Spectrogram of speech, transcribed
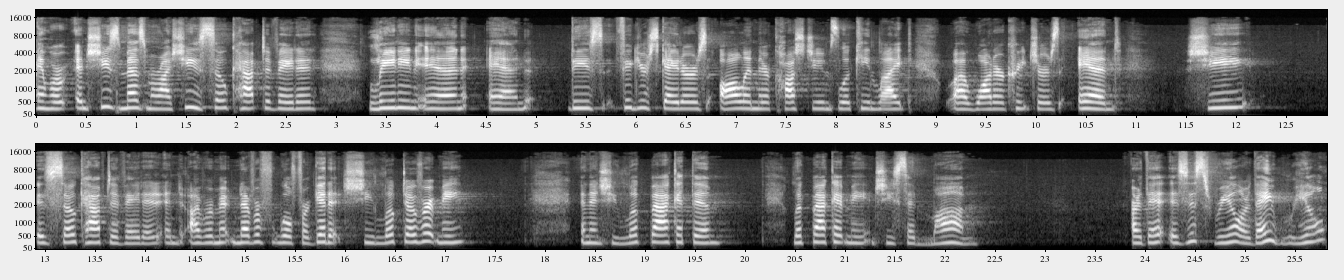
and we're and she's mesmerized. She's so captivated, leaning in, and these figure skaters all in their costumes, looking like uh, water creatures, and she is so captivated. And I never will forget it. She looked over at me, and then she looked back at them looked back at me and she said, Mom, are they, is this real? Are they real?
